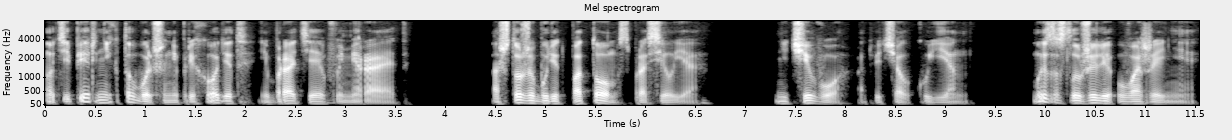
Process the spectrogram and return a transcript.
но теперь никто больше не приходит, и братья вымирает. «А что же будет потом?» — спросил я. «Ничего», — отвечал Куен. Мы заслужили уважение.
